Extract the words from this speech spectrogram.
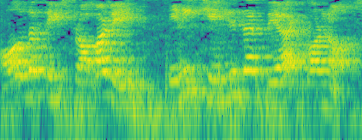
all the seeds properly. Any changes are there or not.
